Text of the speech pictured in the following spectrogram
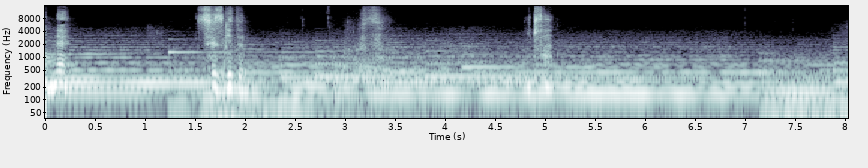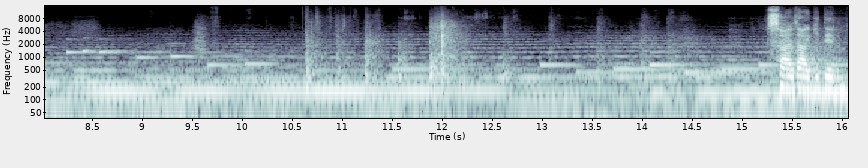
Anne, siz gidin. Selda gidelim.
